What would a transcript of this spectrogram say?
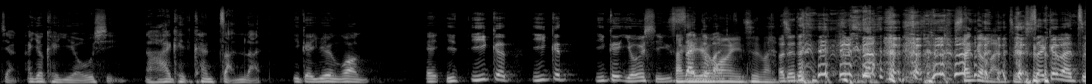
讲，啊，又可以游行，然后还可以看展览，一个愿望，哎，一一个一个一个游行，三个愿望一次满足，哦，对对，三个满足，三个满足。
